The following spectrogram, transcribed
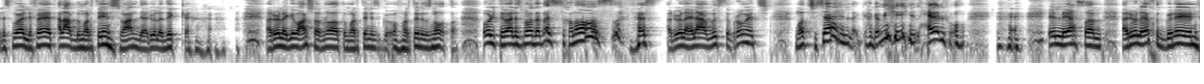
الأسبوع اللي فات ألعب بمارتينيز وعندي أريولا دكه اريولا يجيب 10 نقط ومارتينيز جو... مارتينيز نقطة. قلت بقى الأسبوع ده بس خلاص. بس اريولا هيلاعب وست بروميتش. ماتش سهل. جميل. حلو. إيه اللي يحصل؟ اريولا ياخد جونين.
